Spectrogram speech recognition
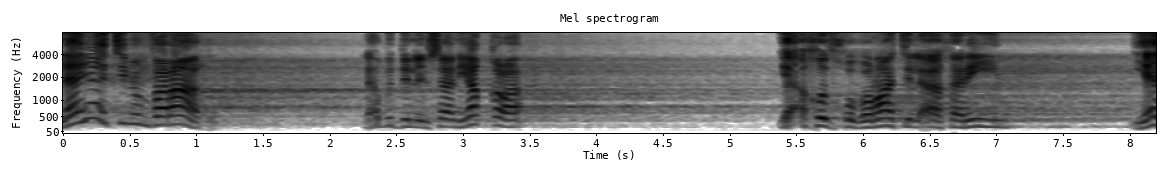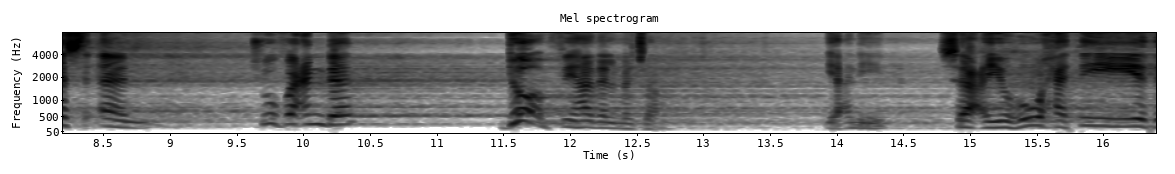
لا يأتي من فراغ. لابد الإنسان يقرأ يأخذ خبرات الآخرين يسأل شوف عنده دؤب في هذا المجال. يعني سعيه حثيث.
